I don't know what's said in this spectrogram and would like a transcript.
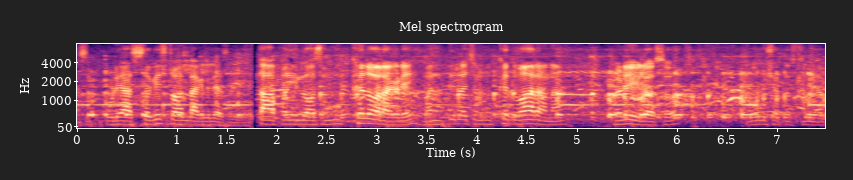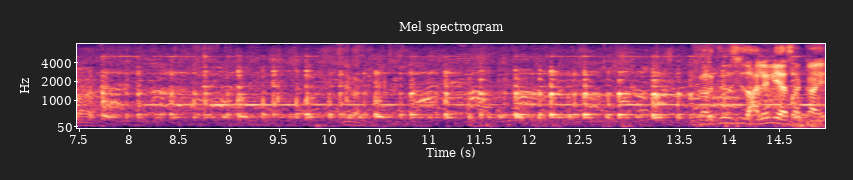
असं पुढे आज सगळे स्टॉल लागलेले असतात आता आपण येलो असं मुख्य द्वाराकडे मंदिराच्या मुख्य द्वारांना कडे येलो असो. बघू शकतो तुम्ही बघा. गर्दी जशी झालेली आहे सकाळी.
